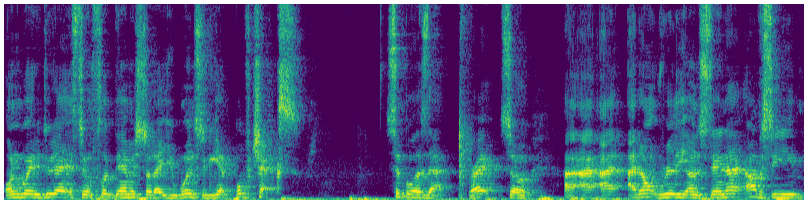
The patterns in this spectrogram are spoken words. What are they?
Only way to do that is to inflict damage so that you win, so you get both checks. Simple as that, right? So I, I I don't really understand that. Obviously,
